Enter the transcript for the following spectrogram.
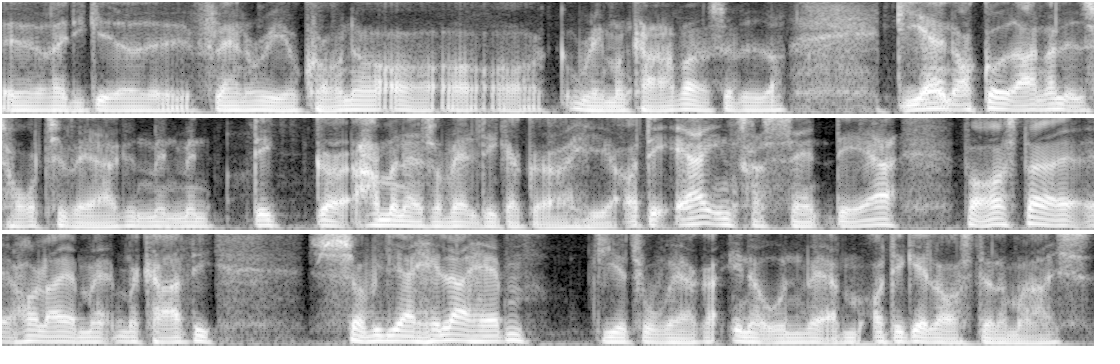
øh, redigeret øh, Flannery O'Connor og, og, og Raymond Carver osv. De havde nok gået anderledes hårdt til værket, men, men det gør, har man altså valgt ikke at gøre her. Og det er interessant. Det er, for os, der holder jeg med McCarthy, så vil jeg hellere have dem, de her to værker, end at undvære dem. Og det gælder også Stella Maris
